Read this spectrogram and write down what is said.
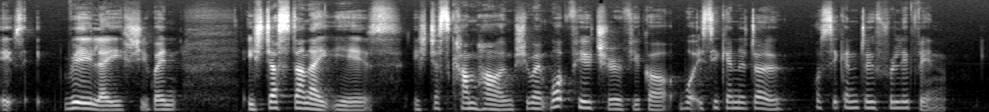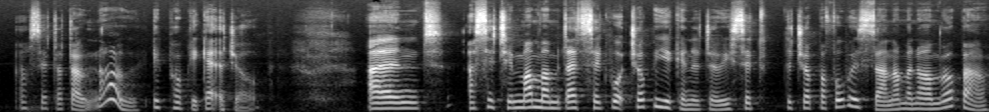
it's really." She went, "He's just done eight years. He's just come home." She went, "What future have you got? What is he going to do? What's he going to do for a living?" I said, "I don't know. He'd probably get a job." And I said to him, my mum and dad said, What job are you going to do? He said, The job I've always done. I'm an armed robber.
